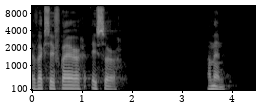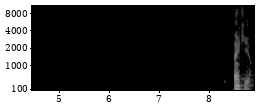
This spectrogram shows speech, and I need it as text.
avec ses frères et sœurs. Amen. Thank you.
